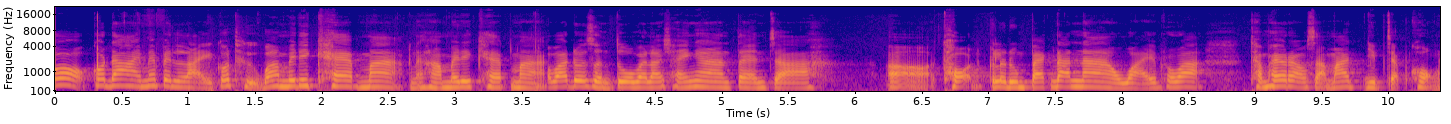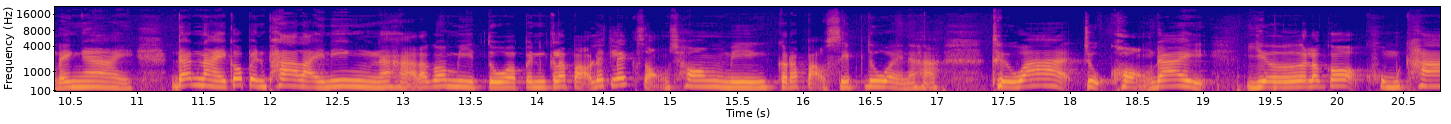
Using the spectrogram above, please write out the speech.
ก็ก็ได้ไม่เป็นไรก็ถือว่าไม่ได้แคบมากนะคะไม่ได้แคบมากว่าโดยส่วนตัวเวลาใช้งานแตนจะ ถอดกระดุมแป๊กด้านหน้าไว้ เพราะว่าทำให้เราสามารถหยิบจับของได้ง่าย ด้านในก็เป็นผ้าไลนิ่งนะคะ แล้วก็มีตัวเป็นกระเป๋าเล็ก ๆ 2 ช่อง มีกระเป๋าซิปด้วยนะคะ ถือว่าจุของได้เยอะแล้วก็คุ้มค่า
